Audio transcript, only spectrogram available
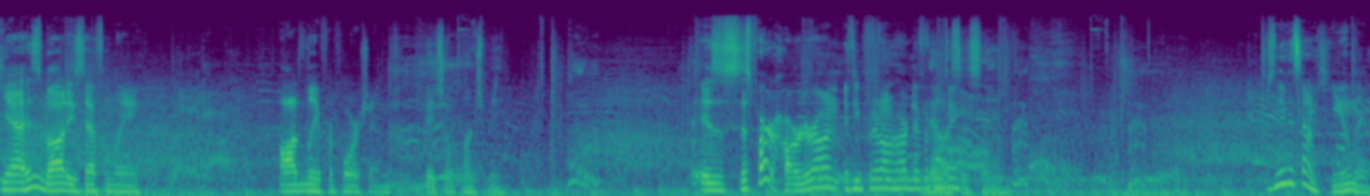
Yeah, his body's definitely oddly proportioned. Bitch, don't punch me. Is this part harder on if you put it on hard No, difficulty? it's the same. Doesn't even sound human.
